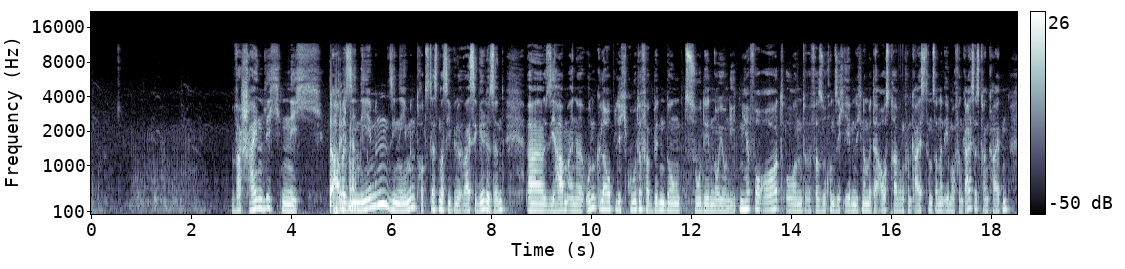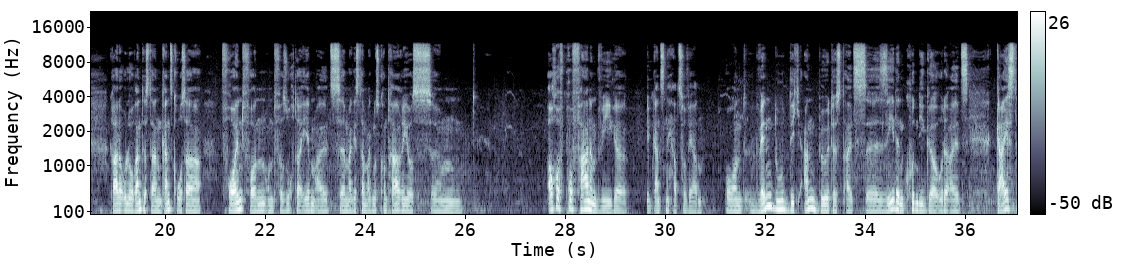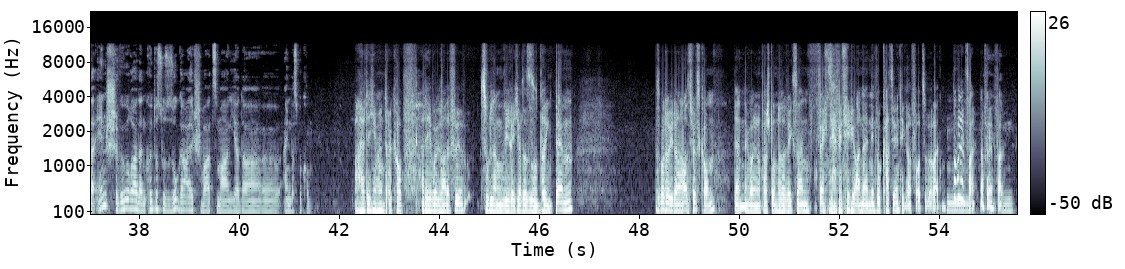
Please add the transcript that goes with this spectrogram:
wahrscheinlich nicht. Dachte Aber sie nehmen, sie nehmen, trotz dessen, dass sie weiße Gilde sind, äh, sie haben eine unglaublich gute Verbindung zu den Neoniten hier vor Ort und versuchen sich eben nicht nur mit der Austreibung von Geistern, sondern eben auch von Geisteskrankheiten. Gerade Olorant ist da ein ganz großer Freund von und versucht da eben als äh, Magister Magnus Contrarius ähm, auch auf profanem Wege dem Ganzen Herr zu werden. Und wenn du dich anbötest als äh, Seelenkundiger oder als Geister-Endschwörer, dann könntest du sogar als Schwarzmagier da äh, Einlass bekommen. Behalte ich im Hinterkopf, hatte ich aber gerade für zu langwierig, dass es uns bringt. Denn, sobald wir wieder nach Austrips kommen, denn wir wollen noch ein paar Stunden unterwegs sein, fängt der Video an, einen Invocatio Integra vorzubereiten. Hm. Nur für den Fall, nur für den Fall. Dann,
